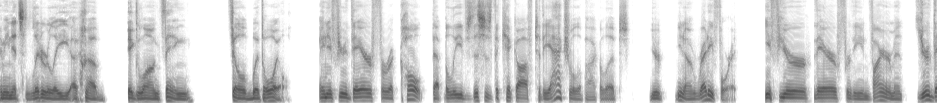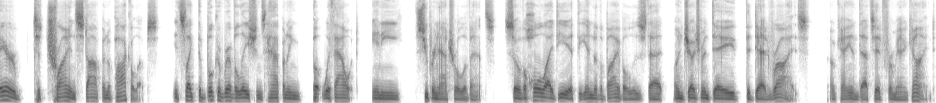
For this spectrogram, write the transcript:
I mean, it's literally a, a big long thing filled with oil. And if you're there for a cult that believes this is the kickoff to the actual apocalypse, you're, you know, ready for it. If you're there for the environment, you're there to try and stop an apocalypse. It's like the book of Revelations happening, but without any supernatural events. So the whole idea at the end of the Bible is that on judgment day, the dead rise. Okay. And that's it for mankind.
